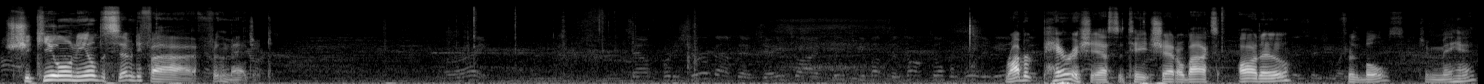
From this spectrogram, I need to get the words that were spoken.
high. Shaquille O'Neal to 75 for the Magic. All right. Sounds pretty sure about that, Jay. So I think you must have talked to him before the game. Robert Parish acetate shadow box auto for the Bulls. Jimmy Mahan.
